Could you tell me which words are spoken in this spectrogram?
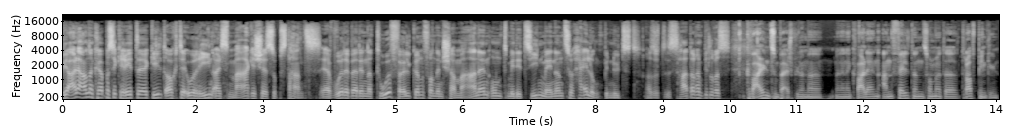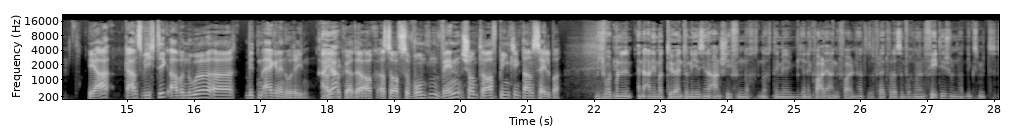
Wie alle anderen Körpersekrete gilt auch der Urin als magische Substanz. Er wurde bei den Naturvölkern von den Schamanen und Medizinmännern zur Heilung benutzt. Also das hat auch ein bisschen was Quallen zum Beispiel, wenn man wenn eine Qualle anfällt, dann soll man da drauf pinkeln. Ja, ganz wichtig, aber nur äh, mit dem eigenen Urin. Ah, ja? gehört, ja. Auch also auf so Wunden, wenn schon drauf pinkeln, dann selber. Ich wollte mal einen Animateur in Tunesien anschiffen, nach, nachdem mir mich eine Qualle angefallen hat. Also vielleicht war das einfach nur ein Fetisch und hat nichts mit.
